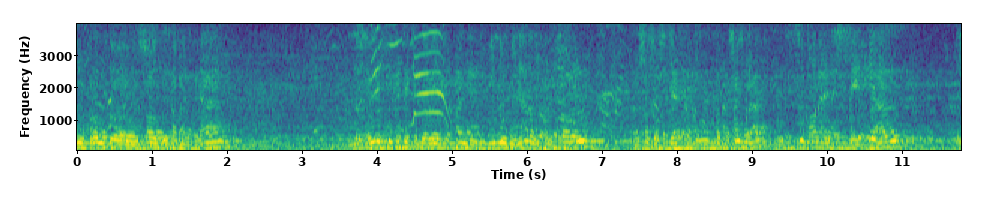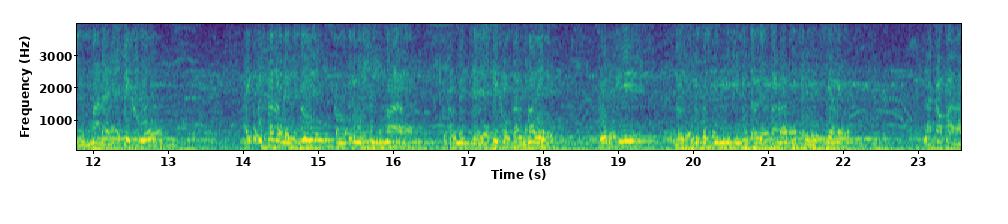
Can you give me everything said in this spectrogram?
Muy pronto el sol desaparecerá. Los aviones, fíjate que todavía están iluminados por el sol. Nosotros ya estamos en zona sombra. Es una hora especial. El mar a espejo. Hay que prestar atención cuando tenemos un mar totalmente a espejo, calmado, porque los pilotos tienen dificultades para diferenciar la capa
